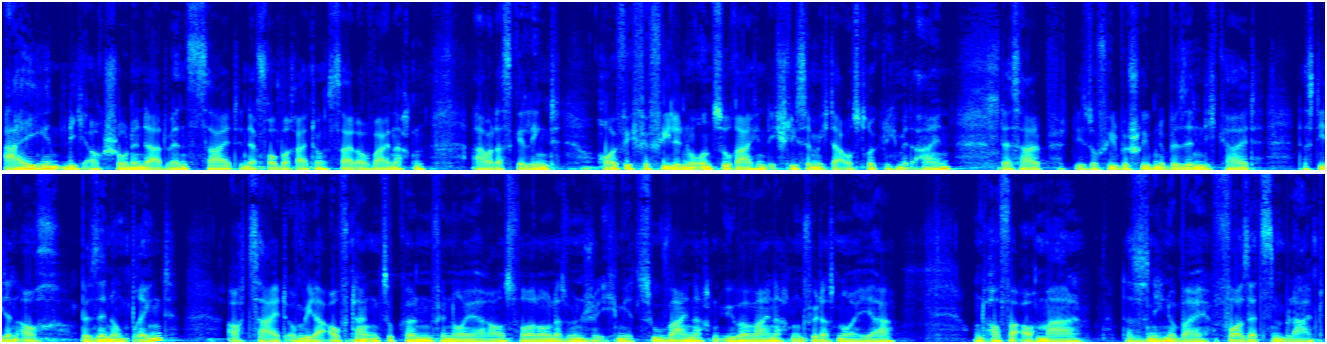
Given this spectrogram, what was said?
eigentlich auch schon in der Adventszeit, in der Vorbereitungszeit auf Weihnachten. Aber das gelingt häufig für viele nur unzureichend. Ich schließe mich da ausdrücklich mit ein. Deshalb die so viel beschriebene Besinnlichkeit, dass die dann auch Besinnung bringt auch Zeit, um wieder auftanken zu können für neue Herausforderungen. Das wünsche ich mir zu Weihnachten, über Weihnachten und für das neue Jahr. Und hoffe auch mal, dass es nicht nur bei Vorsätzen bleibt,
